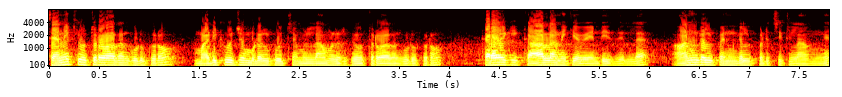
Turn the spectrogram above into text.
செனைக்கு உத்தரவாதம் கொடுக்குறோம். மடிக்கூச்சம் உடல் கூச்சம் இல்லாமல் இருக்க உத்தரவாதம் கொடுக்குறோம். கறவைக்கு கால் அணைக்க வேண்டியதில்லை. ஆண்கள் பெண்கள் பிடிச்சிக்கலாமுங்க.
